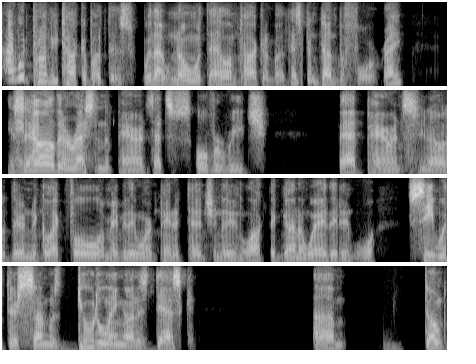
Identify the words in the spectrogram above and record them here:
I would probably talk about this without knowing what the hell I'm talking about. That's been done before, right? You say, oh, they're arresting the parents. That's overreach. Bad parents, you know, they're neglectful, or maybe they weren't paying attention. They didn't lock the gun away. They didn't see what their son was doodling on his desk. Um, don't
